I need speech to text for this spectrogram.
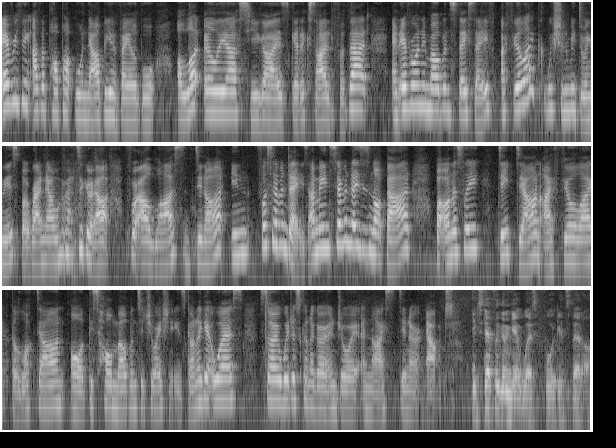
everything other pop-up will now be available a lot earlier. So you guys get excited for that. And everyone in Melbourne, stay safe. I feel like we shouldn't be doing this, but right now we're about to go out for our last dinner in for seven days. I mean, seven days is not bad, but honestly, deep down, I feel like the lockdown or this whole Melbourne situation is gonna get worse. So we're just gonna go enjoy a nice dinner out. It's definitely gonna get worse before it gets better.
